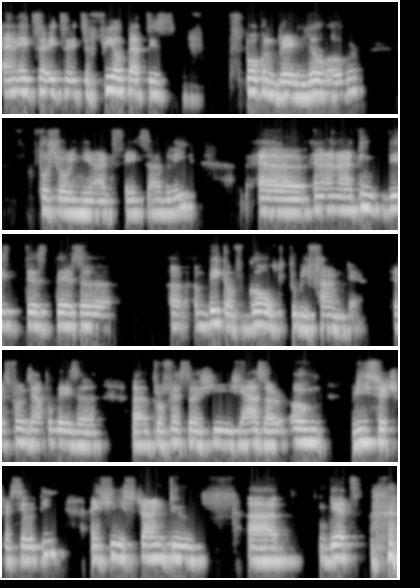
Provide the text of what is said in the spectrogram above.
and it's a, it's a, it's a field that is spoken very little over, for sure in the United States, I believe, uh, and and I think this there's there's a, a a big of gold to be found there. There's, for example, there is a, professor. She she has her own research facility and she is trying to uh, get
